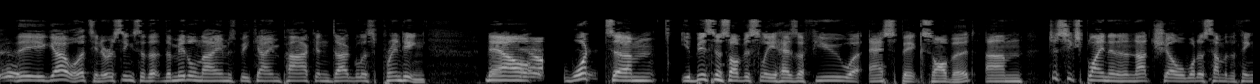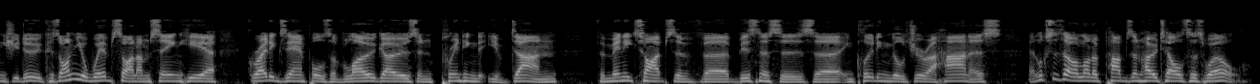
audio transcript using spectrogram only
yeah. there you go. Well, that's interesting. So the, the middle names became Park and Douglas Printing. Now, yeah. what um, your business obviously has a few uh, aspects of it. Um, just explain in a nutshell what are some of the things you do? Because on your website, I'm seeing here great examples of logos and printing that you've done for many types of uh, businesses, uh, including Mildura Harness. It looks as though a lot of pubs and hotels as well.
